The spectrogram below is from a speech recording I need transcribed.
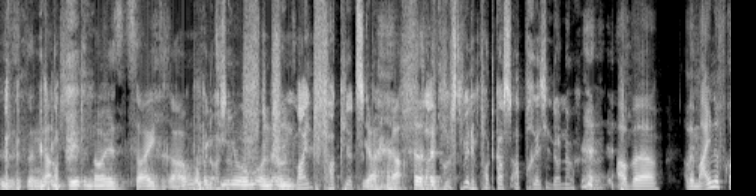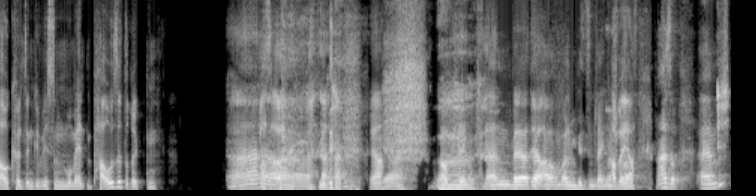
dann ja. entsteht ein neues Zeitraumkontinuum genau, so, und, und Mindfuck jetzt. Ja, genau. ja. Vielleicht müssen wir den Podcast abbrechen danach. Aber, aber meine Frau könnte in gewissen Momenten Pause drücken. Ah, ja. ja. Okay, äh, dann wäre der ja. auch mal ein bisschen länger Aber Spaß. Ja. Also, ähm, ich,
